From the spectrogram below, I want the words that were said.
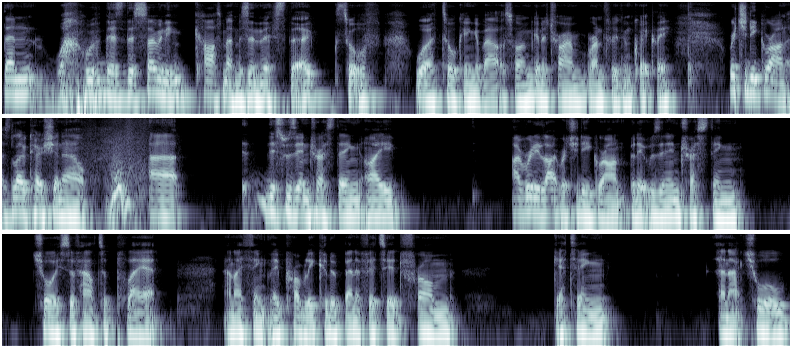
Then well, there's there's so many cast members in this that are sort of worth talking about. So I'm going to try and run through them quickly. Richard E. Grant as Loco Chanel. Uh, this was interesting. I I really like Richard E. Grant, but it was an interesting choice of how to play it, and I think they probably could have benefited from getting an actual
